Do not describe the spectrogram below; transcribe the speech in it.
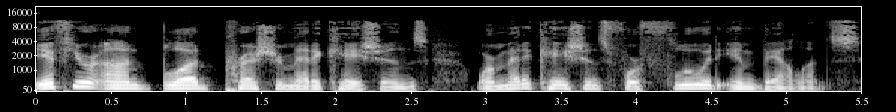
If you're on blood pressure medications or medications for fluid imbalance,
